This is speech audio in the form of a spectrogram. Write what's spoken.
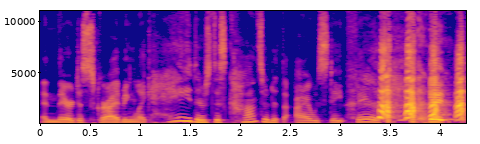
and they're describing, like, "Hey, there's this concert at the Iowa State Fair that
